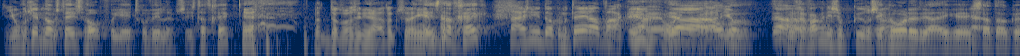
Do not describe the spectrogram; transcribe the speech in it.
Ik jongens, heb nog steeds hoop voor Jetro Willems. Is dat gek? Dat, dat was inderdaad ook zo. Ja. Is dat gek? Nou, hij is nu een documentaire aan het maken. Ja. eh, hoorde ik op Ja, radio. over- ja. Over gevangenis op Curaçao. Ik hoorde het, ja. Ik, ik Ja. zat ook eh,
